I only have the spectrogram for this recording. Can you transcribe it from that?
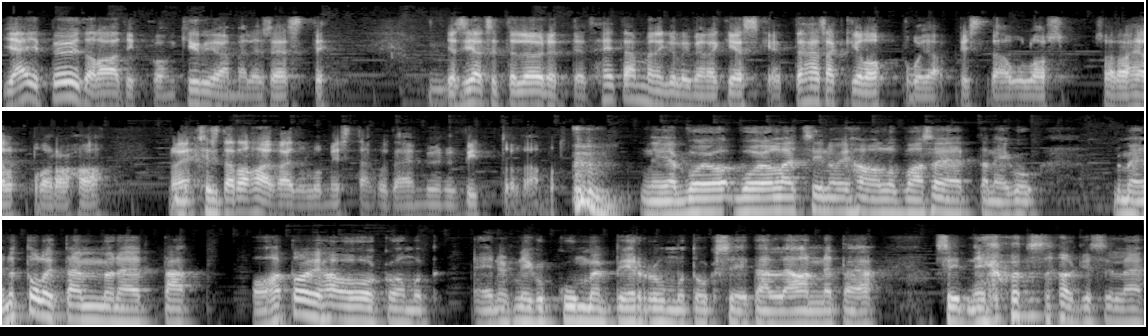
jäi pöytälaatikkoon kirjaimellisesti. Mm. Ja sieltä sitten löydettiin, että hei tämmönenkin oli vielä kesken, tehdään säkki loppuun ja pistetään ulos, saadaan helppoa rahaa. No ehkä sit- sitä rahaa ei tullut mistään, kun tämä ei myynyt vittuakaan, mutta Niin, ja voi, voi olla, että siinä on ihan ollut vaan se, että niinku, no me nyt oli tämmönen, että onhan toi ihan ok, mutta ei nyt niinku kummempia rummutuksia tälle anneta. Ja sit niinku se onkin silleen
